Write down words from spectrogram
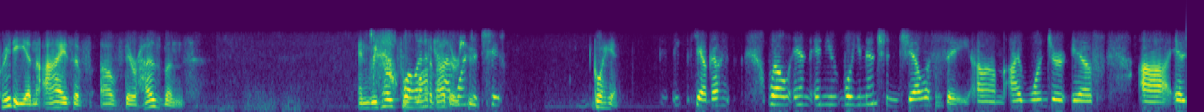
pretty in the eyes of of their husbands. And we heard from well, a lot and, of others who. To... Go ahead. Yeah, go ahead. Well, and and you well you mentioned jealousy. Um, I wonder if uh, as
